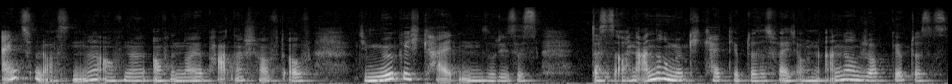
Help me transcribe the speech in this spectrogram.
einzulassen, ne? auf, eine, auf eine neue Partnerschaft, auf die Möglichkeiten, so dieses, dass es auch eine andere Möglichkeit gibt, dass es vielleicht auch einen anderen Job gibt, dass es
